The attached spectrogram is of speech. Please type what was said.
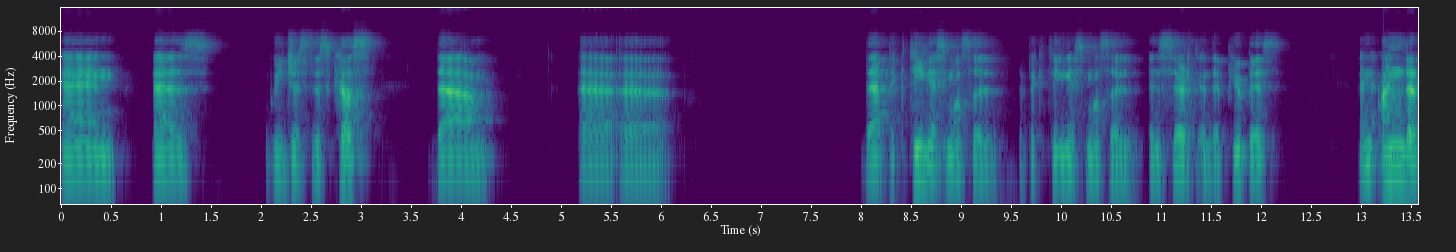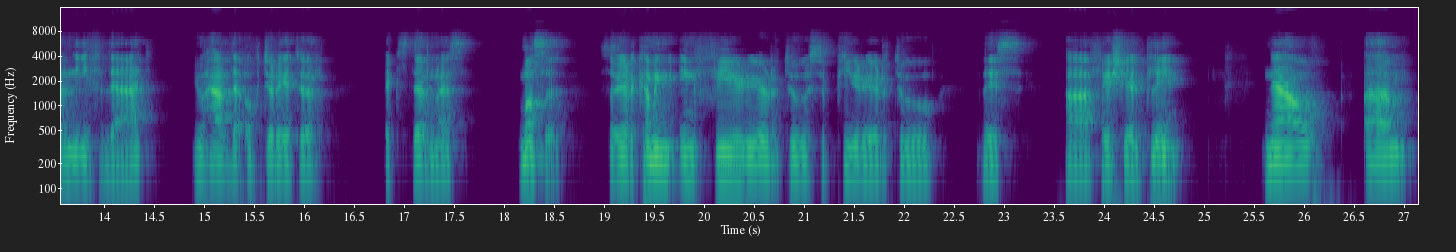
And as we just discussed, the, um, uh, the pectineus muscle, the pectineus muscle insert in the pubis, and underneath that, you have the obturator externus muscle. So you're coming inferior to superior to this uh, fascial plane. Now, um,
